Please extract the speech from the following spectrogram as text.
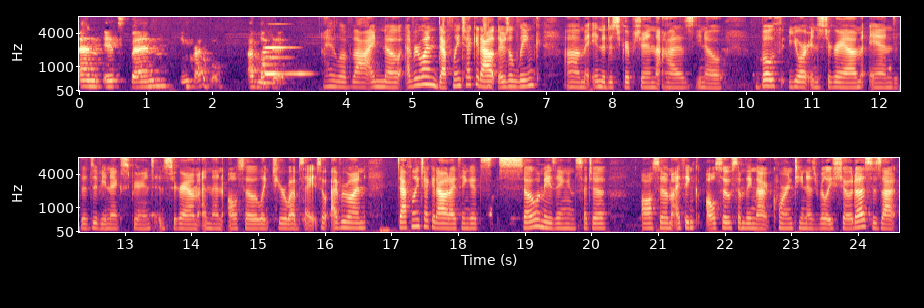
and it's been incredible. I've loved it. I love that. I know everyone definitely check it out. There's a link um, in the description that has, you know, both your Instagram and the Divina Experience Instagram, and then also link to your website. So everyone definitely check it out. I think it's so amazing and such a awesome. I think also something that quarantine has really showed us is that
